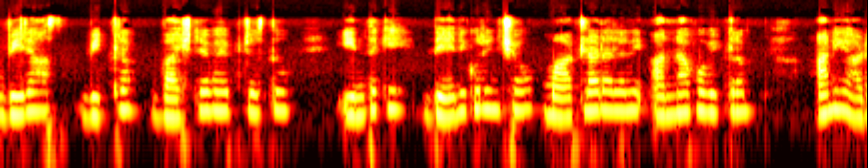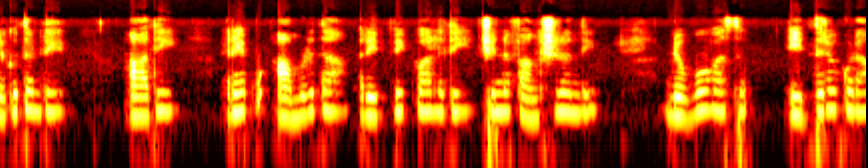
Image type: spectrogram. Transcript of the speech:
విరాస్ విక్రమ్ వైష్ణవ్ వైపు చూస్తూ ఇంతకీ దేని గురించో మాట్లాడాలని అన్నావు విక్రమ్? అని అడుగుతుంటే అది రేపు అమృత రిత్విక్ వాళ్ళది చిన్న ఫంక్షన్ ఉంది. నువ్వు వసు ఇద్దరు కూడా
